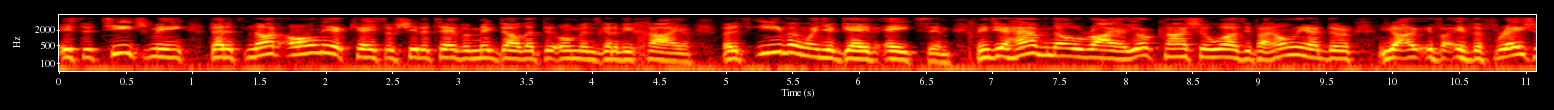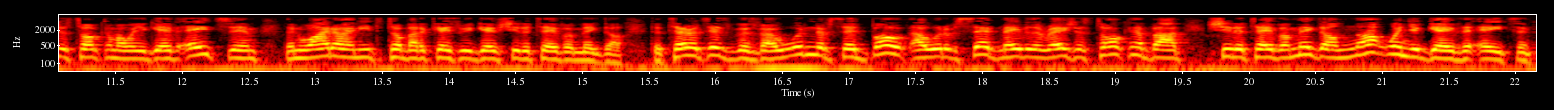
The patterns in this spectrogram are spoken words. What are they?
is to teach me that it's not only a case of Shida Migdal that the Ummah is going to be Chayiv, but it's even when you gave Eitzim. Means you have no Raya. Your Kasha was, if I only had the, if, if the Freish is talking about when you gave Eitzim, then why do I need to talk about a case where you gave Shida Migdal? The Teretz is because if I wouldn't have said both, I would have said maybe the Reish is talking about Shida Migdal, not when you gave the Eitzim.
